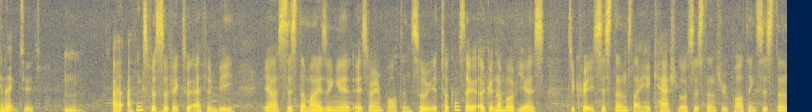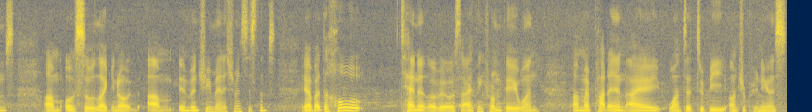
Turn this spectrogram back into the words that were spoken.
connected? Mm. I, I think specific to F&B, yeah, systemizing it is very important. So it took us a, a good number of years to create systems like hey, cash flow systems, reporting systems, um, also like you know um, inventory management systems. Yeah, but the whole tenet of it was I think from day one, uh, my partner and I wanted to be entrepreneurs.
